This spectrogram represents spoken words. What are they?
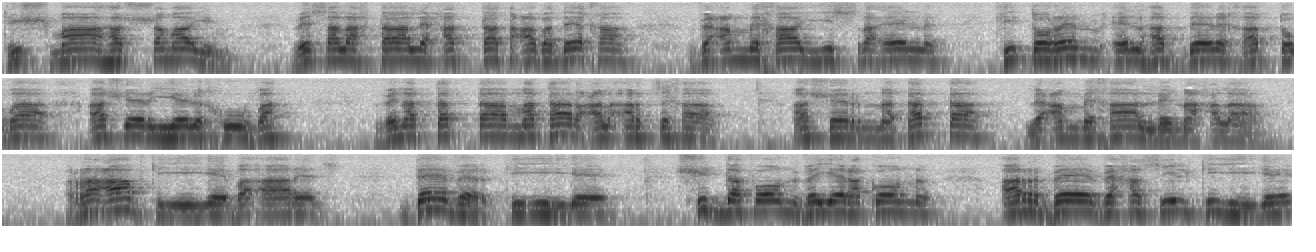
תשמע השמיים, וסלחת לחטאת עבדיך, ועמך ישראל, כי תורם אל הדרך הטובה אשר ילכו בה. ונתת מטר על ארצך, אשר נתת לעמך לנחלה. רעב כי יהיה בארץ, דבר כי יהיה, שידפון וירקון, ארבה וחסיל כי יהיה,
